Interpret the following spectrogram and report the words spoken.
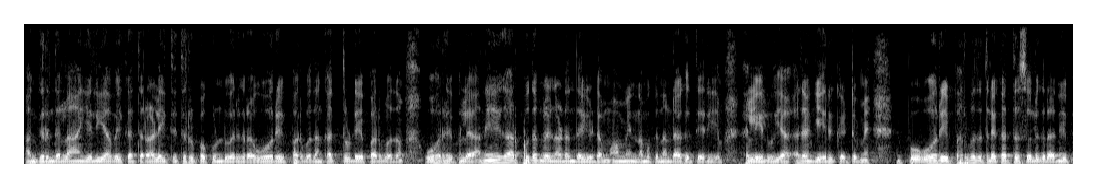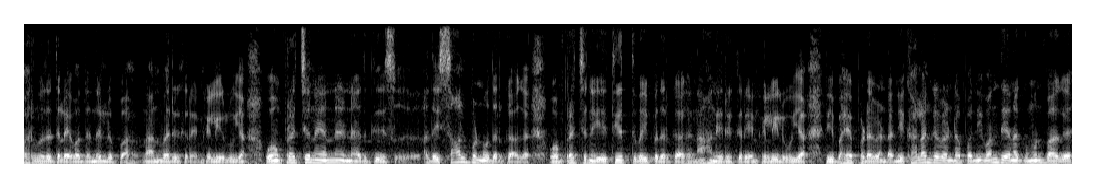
அங்கிருந்தெல்லாம் எலியாவை கத்தர் அழைத்து திருப்ப கொண்டு வருகிற ஓரே பர்வதம் கத்துடைய பர்வதம். ஓரே போல அநேக அற்புதங்கள் நடந்த இடம். ஆமீன். நமக்கு நன்றாக தெரியும். ஹல்லேலூயா. ஹalleluya அது அங்கே இருக்கட்டுமே. இப்போது ஒரே பர்வதத்தில் கத்த சொல்லுகிறார் நீ பர்வதத்தில் வந்து நில்லுப்பா நான் வருகிறேன். ஹalleluya உன் பிரச்சனை என்னன்னு அதுக்கு அதை சால்வ் பண்ணுவதற்காக உன் பிரச்சனையை தீர்த்து வைப்பதற்காக நான் இருக்கிறேன். ஹalleluya நீ பயப்பட வேண்டாம் நீ கலங்க வேண்டாம்ப்பா. நீ வந்து எனக்கு முன்பாக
